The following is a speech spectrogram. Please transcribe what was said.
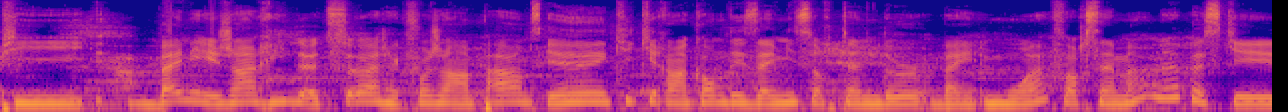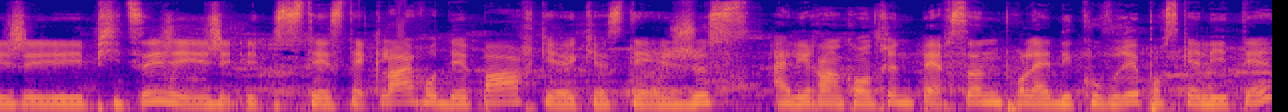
Puis ben les gens rient de ça à chaque fois que j'en parle parce que hein, qui qui rencontre des amis sur Tinder, ben moi forcément là parce que j'ai puis tu sais c'était c'était clair au départ que, que c'était juste aller rencontrer une personne pour la découvrir pour ce qu'elle était,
